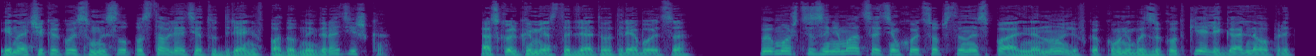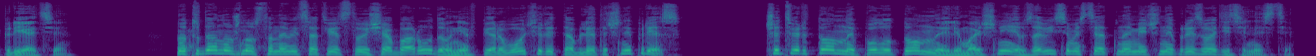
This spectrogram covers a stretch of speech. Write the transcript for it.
Иначе какой смысл поставлять эту дрянь в подобный городишко? А сколько места для этого требуется? Вы можете заниматься этим хоть в собственной спальне, ну или в каком-нибудь закутке легального предприятия. Но туда нужно установить соответствующее оборудование, в первую очередь таблеточный пресс. Четвертонный, полутонный или мощнее, в зависимости от намеченной производительности.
